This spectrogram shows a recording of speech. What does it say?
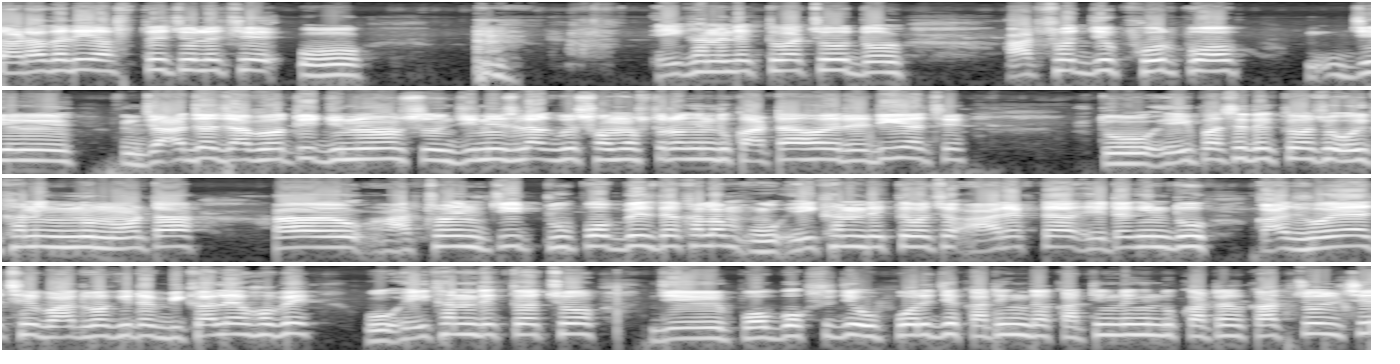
তাড়াতাড়ি আসতে চলেছে। ও, এইখানে দেখতে পাচ্ছ আটশোর যে ফোর পপ যে যা যা যাবতীয় জিনিস জিনিস লাগবে, সমস্তটা কিন্তু কাটা হয়ে রেডি আছে। তো এই পাশে দেখতে পাচ্ছ, ওইখানে কিন্তু নটা আঠেরো ইঞ্চি টু পপ বেস দেখালাম। ও এইখানে দেখতে পাচ্ছ, আর একটা, এটা কিন্তু কাজ হয়ে আছে বাদ বাকিটা বিকালে হবে। ও এইখানে দেখতে পাচ্ছ যে পপ বক্সের যে উপরে যে কাটিংটা কাটিংটা কিন্তু কাটার কাজ চলছে।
